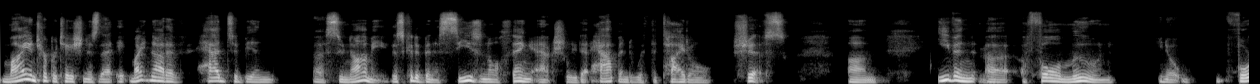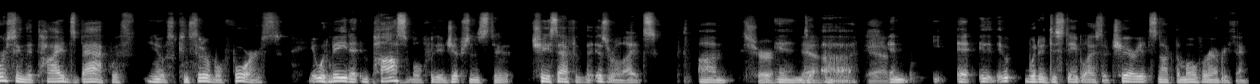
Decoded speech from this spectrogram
my interpretation is that it might not have had to been a tsunami. This could have been a seasonal thing actually that happened with the tidal shifts um, even hmm. uh, a full moon, you know, forcing the tides back with you know considerable force, it would have made it impossible for the Egyptians to chase after the Israelites. Um, sure, and yeah. Uh, yeah. and it, it, would have destabilized their chariots, knocked them over, everything.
